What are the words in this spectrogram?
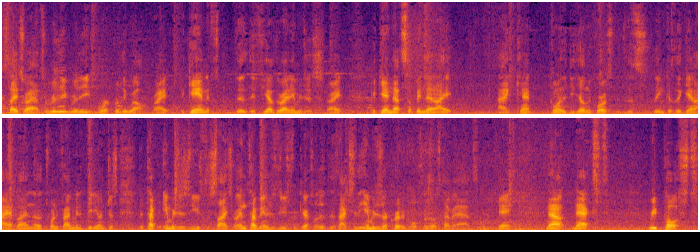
Slideshow ads really, really work really well, right? Again, if, if you have the right images, right? Again, that's something that I I can't go into detail in the course of this thing because again, I have another 25 minute video on just the type of images used for slideshow and the type of images used for carousel. It's actually the images are critical for those type of ads. Okay. Now, next, repost.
